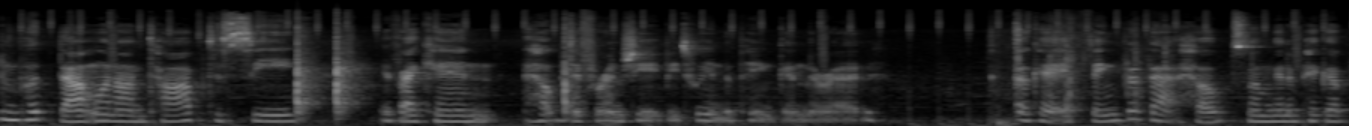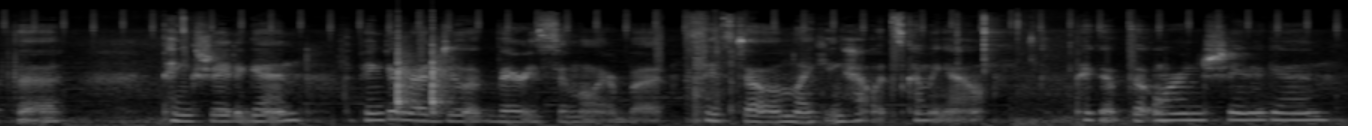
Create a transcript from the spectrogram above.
and put that one on top to see if I can help differentiate between the pink and the red. Okay, I think that that helped, so I'm gonna pick up the pink shade again. Pink and red do look very similar, but I still am liking how it's coming out. Pick up the orange shade again,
